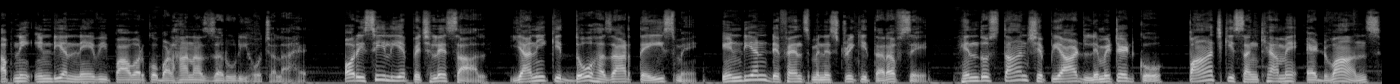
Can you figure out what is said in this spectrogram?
अपनी इंडियन नेवी पावर को बढ़ाना ज़रूरी हो चला है। और इसीलिए पिछले साल, यानी कि 2023 में, इंडियन डिफेंस मिनिस्ट्री की तरफ़ से, हिंदुस्तान शिपयार्ड लिमिटेड को पाँच की संख्या में एडवांस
